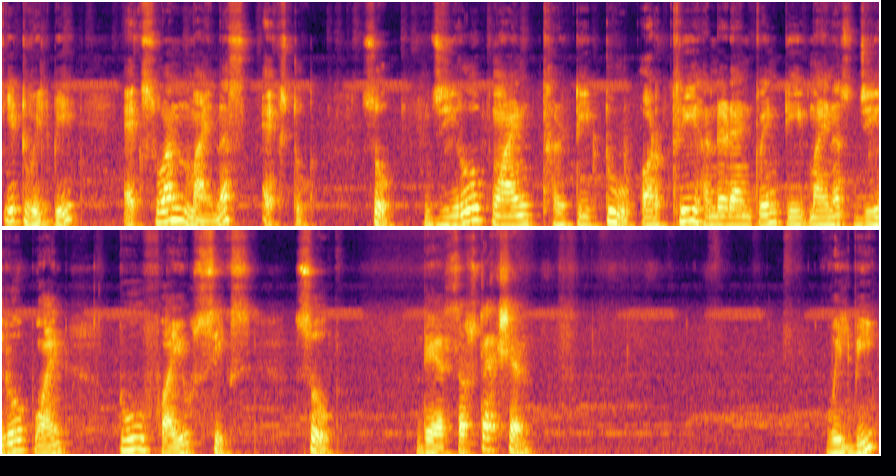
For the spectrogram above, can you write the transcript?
It will be x1 minus x2. So 0 0.32 or 320 minus 0.256 So their subtraction will be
